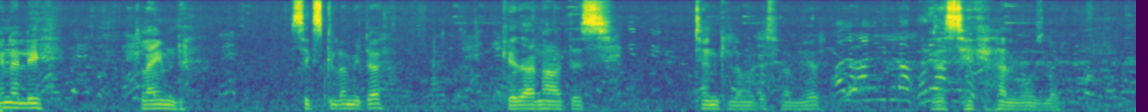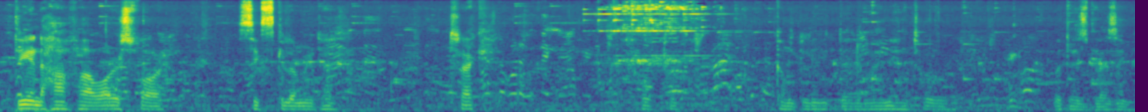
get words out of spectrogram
finally climbed six kilometer. Kedarnath is 10 kilometers from here. just taken almost like three and a half hours for six kilometer trek. Hope to complete the remaining tour with his blessing.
